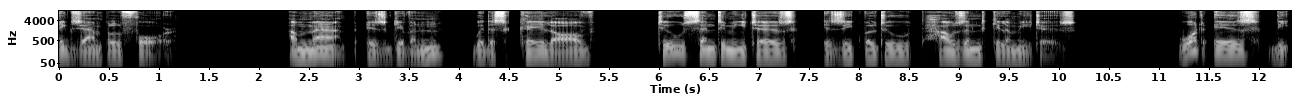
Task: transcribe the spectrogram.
Example 4. A map is given with a scale of 2 centimeters is equal to 1000 kilometers. What is the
